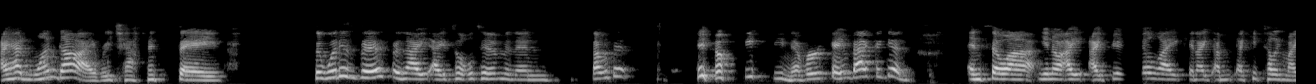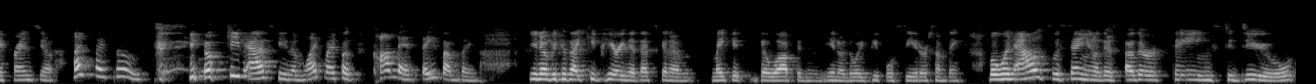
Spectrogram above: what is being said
I had one guy reach out and say, so what is this? And I, I told him and then that was it. You know, he, he never came back again. And so, uh, you know, I, I feel like, and I, I'm, i keep telling my friends, you know, like my post, you know, keep asking them, like my post, comment, say something, you know, because I keep hearing that that's going to make it go up and, you know, the way people see it or something. But when Alex was saying, you know, there's other things to do,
